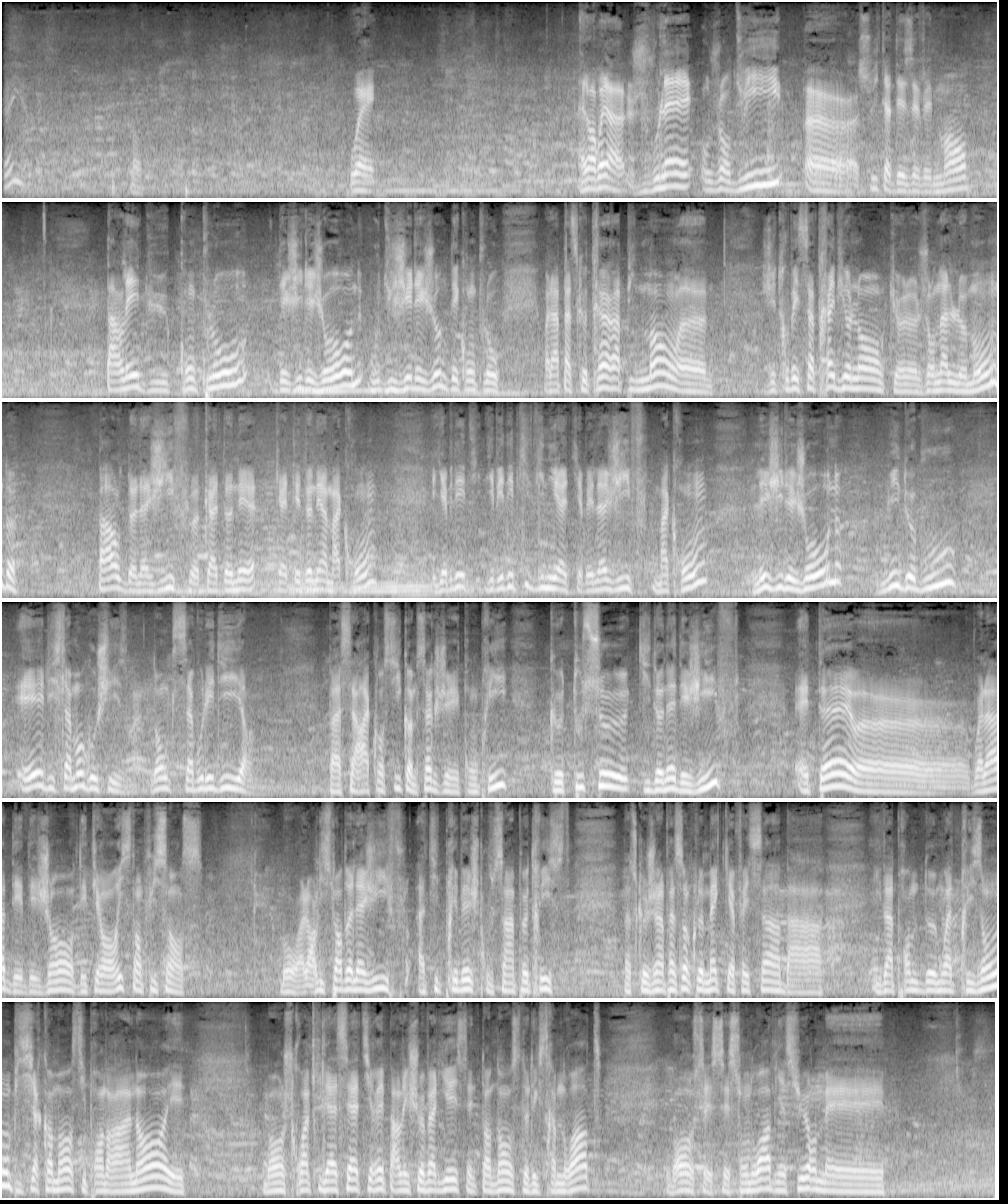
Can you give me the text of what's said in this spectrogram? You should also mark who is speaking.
Speaker 1: Bon. Ouais. Alors voilà, je voulais aujourd'hui, euh, suite à des événements, parler du complot des Gilets jaunes ou du Gilet jaune des complots. Voilà, parce que très rapidement, euh, j'ai trouvé ça très violent que le journal Le Monde parle de la gifle qui a, été donnée à Macron. Il, y avait des, petites vignettes. Il y avait la gifle Macron, les Gilets jaunes, Nuit debout et l'islamo-gauchisme. Donc ça voulait dire, bah, c'est un raccourci comme ça que j'ai compris, que tous ceux qui donnaient des gifles étaient euh, voilà, des, des gens, des terroristes en puissance. Bon, alors l'histoire de la gifle, à titre privé, je trouve ça un peu triste, parce que j'ai l'impression que le mec qui a fait ça, bah, il va prendre deux mois de prison, puis s'il recommence, il prendra un an, et bon, je crois qu'il est assez attiré par les chevaliers, c'est une tendance de l'extrême droite. Bon, c'est son droit, bien sûr, mais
